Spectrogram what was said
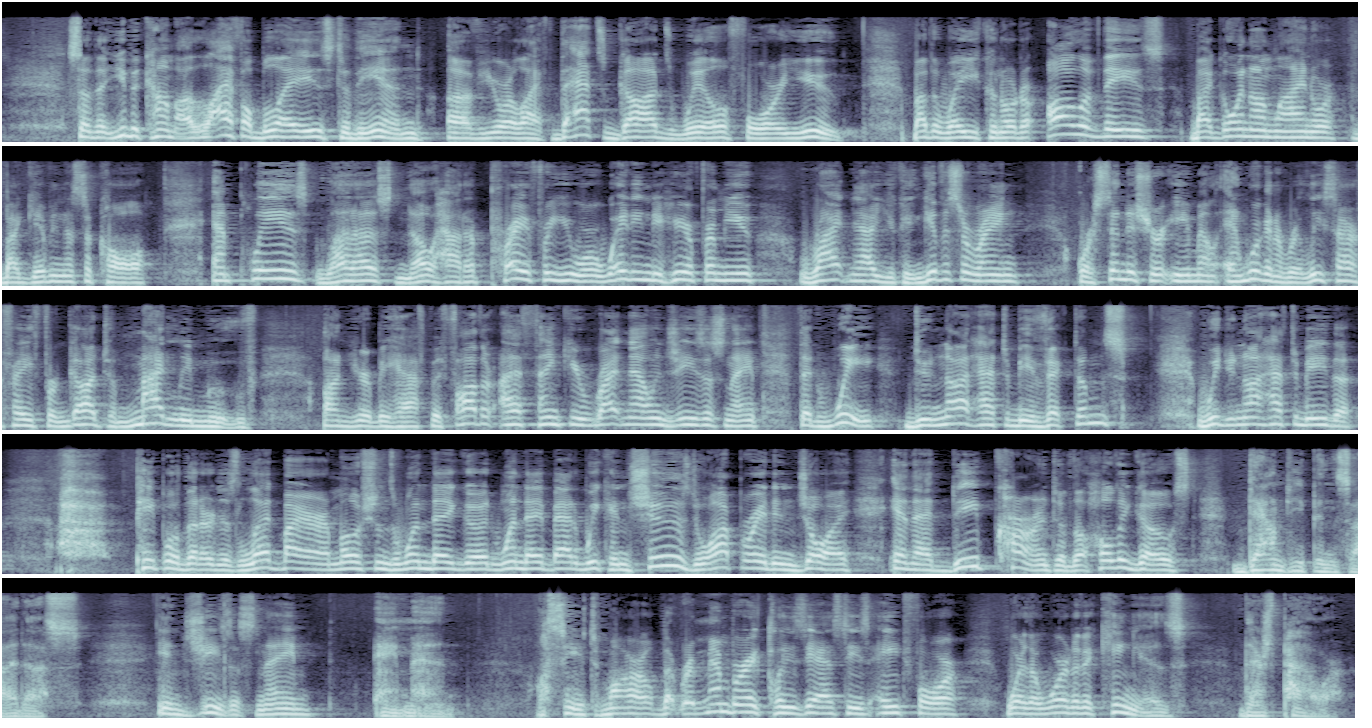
so that you become a life ablaze to the end of your life. That's God's will for you. By the way, you can order all of these by going online or by giving us a call. And please let us know how to pray for you. We're waiting to hear from you right now, you can give us a ring or send us your email, and we're going to release our faith for God to mightily move on your behalf. But Father, I thank you right now in Jesus' name that we do not have to be victims. We do not have to be the people that are just led by our emotions, one day good, one day bad. We can choose to operate in joy in that deep current of the Holy Ghost down deep inside us. In Jesus' name, amen. I'll see you tomorrow. But remember Ecclesiastes 8 4, where the word of a king is, there's power.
